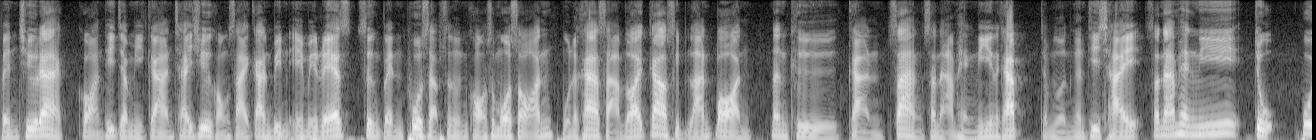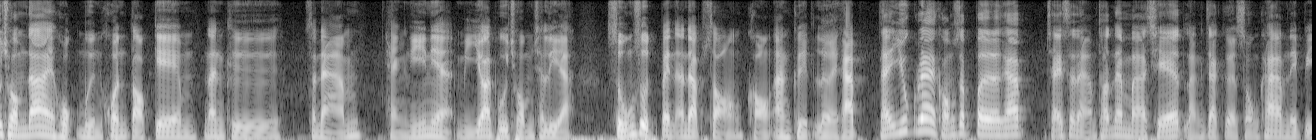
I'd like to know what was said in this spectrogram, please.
เป็นชื่อแรกก่อนที่จะมีการใช้ชื่อของสายการบิน Emirates ซึ่งเป็นผู้สนับสนุนของสโมสรมูลค่า 390 ล้านปอนด์ นั่นคือการสร้างสนามแห่งนี้นะครับจำนวนเงินที่ใช้ สนามแห่งนี้จุผู้ชมได้ 60,000 คนต่อเกม นั่นคือสนามแห่งนี้เนี่ยมียอดผู้ชมเฉลี่ยสูงสุดเป็นอันดับ 2 ของอังกฤษเลยครับ ในยุคแรกของสเปอร์ครับ ใช้สนามท็อตแนมมาเชสหลังจากเกิดสงครามในปี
